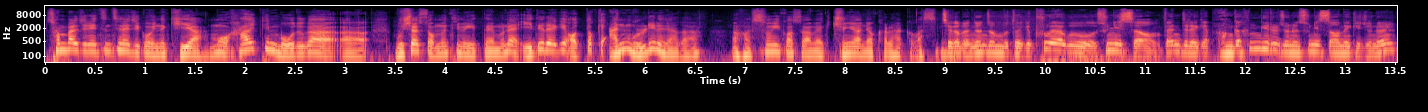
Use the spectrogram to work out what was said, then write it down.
선발진이 튼튼해지고 있는 기아 뭐 하위팀 모두가 어, 무시할 수 없는 팀이기 때문에 이들에게 어떻게 안 물리 느냐가 어, 승위권 싸움에 중요한 역할을 할 것 같습니다. 제가 몇 년 전부터 이렇게 프로야구 순위 싸움 팬들에게 뭔가 흥미를 주는 순위 싸움의 기준을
